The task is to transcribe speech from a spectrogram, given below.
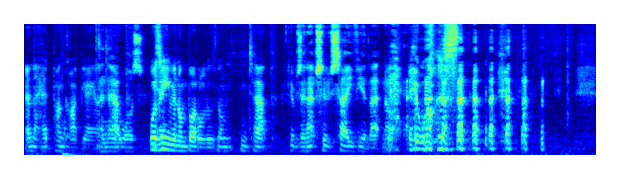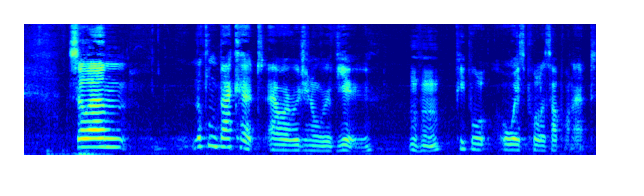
and they had Punk IPA on And tap. that was- Wasn't even on bottle, it was on in tap. It was an absolute saviour that night. Yeah, it was. So, um, looking back at our original review, hmm people always pull us up on it.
